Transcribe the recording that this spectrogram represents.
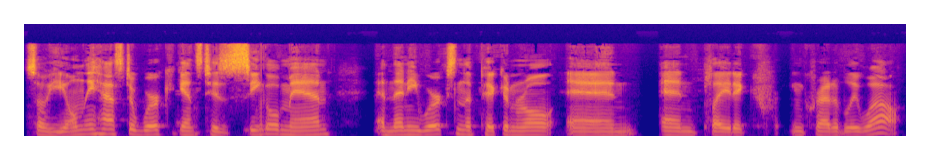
so he only has to work against his single man and then he works in the pick and roll and and played inc- incredibly well.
